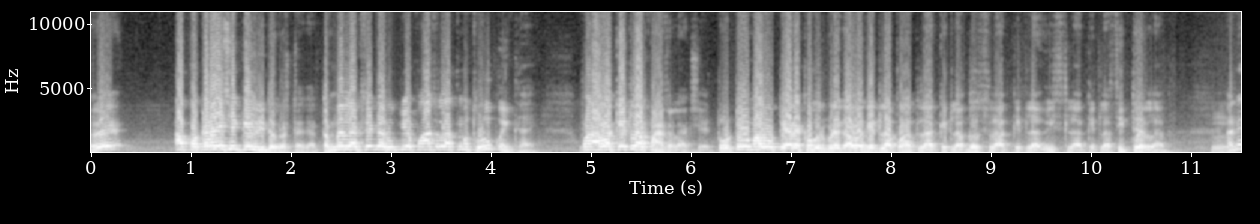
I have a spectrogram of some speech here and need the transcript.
હવે આ પકડાય છે કેવી રીતે ભ્રષ્ટાચાર? તમને લાગશે કે રૂપિયા પાંચ લાખમાં થોડું કંઈક થાય. પણ આવા કેટલા પાંચ લાખ છે? ટોટલ મારો ત્યારે ખબર પડે કે આવા કેટલા પાંચ લાખ કેટલા દસ લાખ કેટલા વીસ લાખ કેટલા સિત્તેર લાખ. અને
